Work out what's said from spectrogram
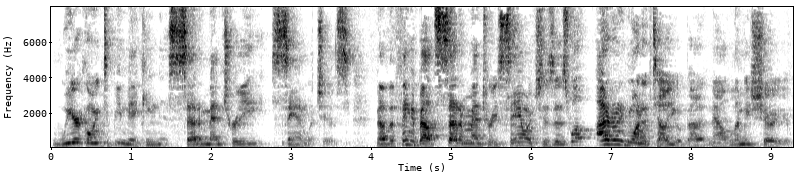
we are going to be making sedimentary sandwiches. Now the thing about sedimentary sandwiches is, well, I don't even want to tell you about it now. Let me show you.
